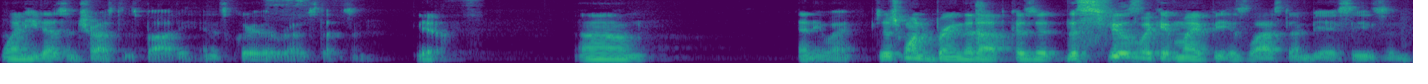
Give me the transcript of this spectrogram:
when he doesn't trust his body, and it's clear that Rose doesn't. Yeah. Um. Anyway, just wanted to bring that up because it this feels like it might be his last NBA season.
